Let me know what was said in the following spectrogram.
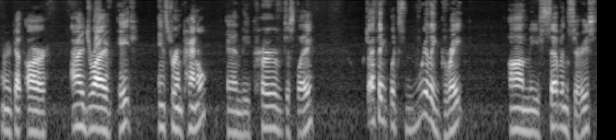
And we've got our iDrive 8 instrument panel and the curved display, which I think looks really great on the 7 series.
